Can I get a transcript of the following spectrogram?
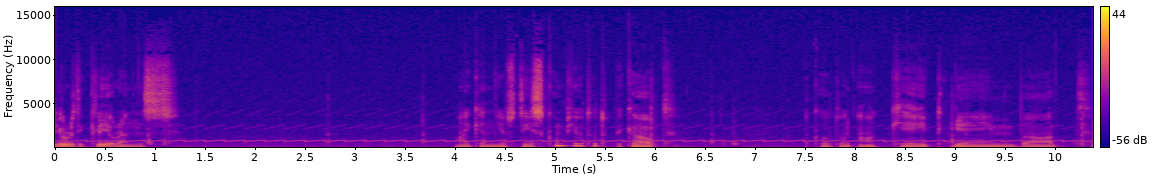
Security clearance. I can use this computer to pick out to go to an arcade game, but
